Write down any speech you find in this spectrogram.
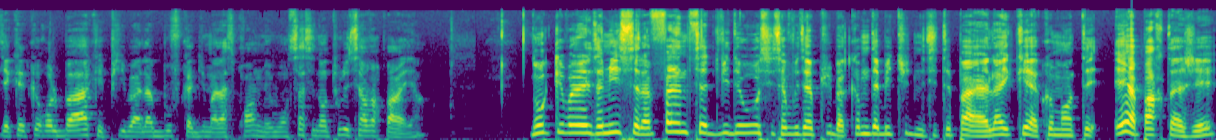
il y a quelques rollbacks et puis bah la bouffe qui a du mal à se prendre. Mais bon, ça c'est dans tous les serveurs pareil. Hein. Donc voilà les amis, c'est la fin de cette vidéo. Si ça vous a plu, bah, comme d'habitude, n'hésitez pas à liker, à commenter et à partager.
